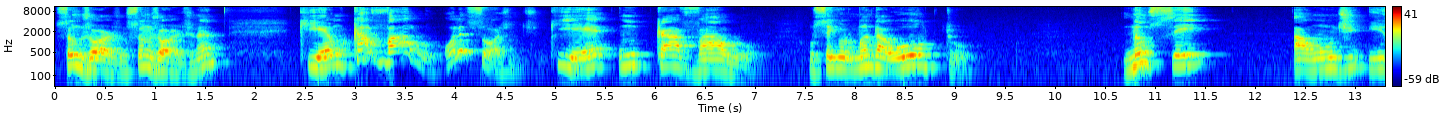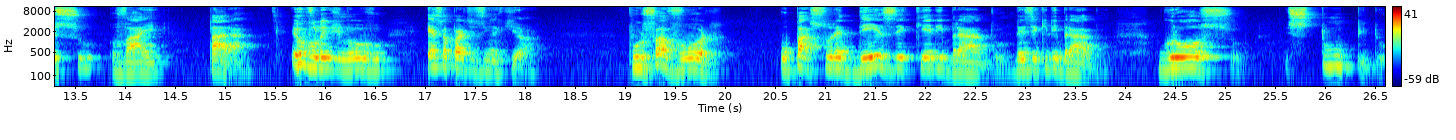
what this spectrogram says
São Jorge, o São Jorge, né? Que é um cavalo. Olha só, gente. Que é um cavalo. O Senhor manda outro. Não sei aonde isso vai parar. Eu vou ler de novo essa partezinha aqui, ó. Por favor, o pastor é desequilibrado, desequilibrado, grosso, estúpido.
